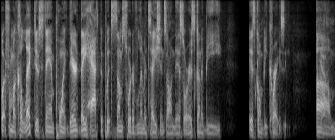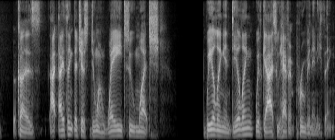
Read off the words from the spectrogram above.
But from a collective standpoint they they have to put some sort of limitations on this or it's going to be it's going to be crazy. Um because I, I think they're just doing way too much wheeling and dealing with guys who haven't proven anything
